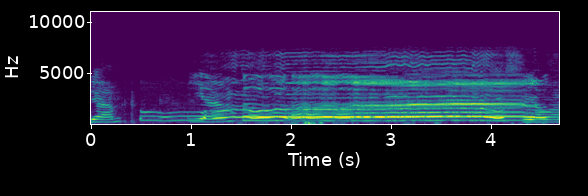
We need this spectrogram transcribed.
giảm tu giảm tu má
